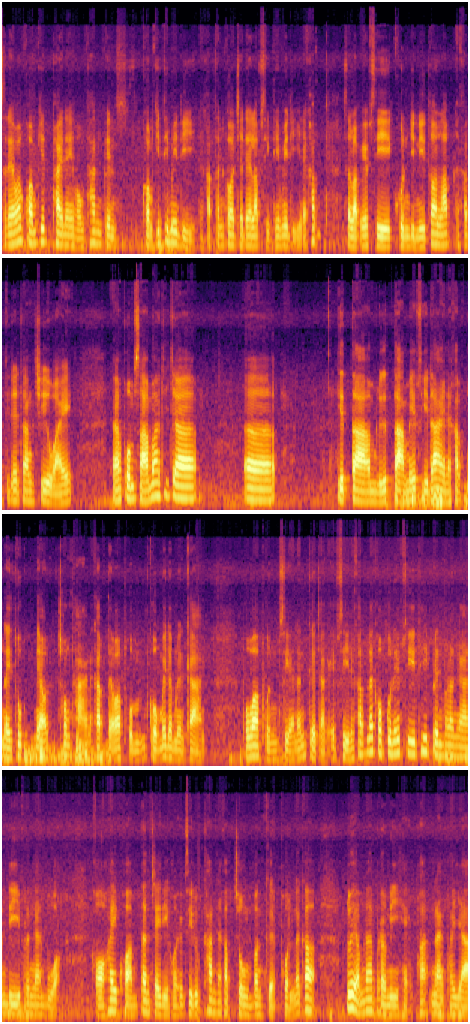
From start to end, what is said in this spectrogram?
แสดงว่าความคิดภายในของท่านเป็นความคิดที่ไม่ดีนะครับ ท่านก็จะได้รับสิ่งที่ไม่ดีนะครับสำหรับ FC คุณยินดีต้อนรับนะครับที่ได้ตั้งชื่อไว้นะครับผมสามารถที่จะ ติดตามหรือตาม FC ได้นะครับในทุกแนวช่องทางนะครับ แต่ว่าผมคงไม่ดำเนินการ เพราะว่าผลเสียนั้นเกิดจาก FC นะครับและขอบคุณ FC ที่เป็นพลังงานดีพลังงานบวก ขอให้ความตั้งใจดีของ FC ทุกท่านนะครับ จงบังเกิดผล แล้วก็ด้วยอำนาจบารมีแห่งพระนางพญา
